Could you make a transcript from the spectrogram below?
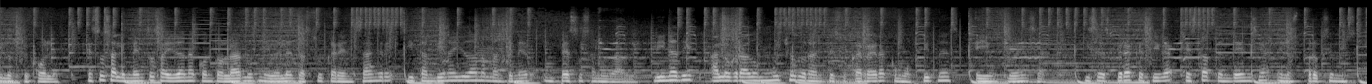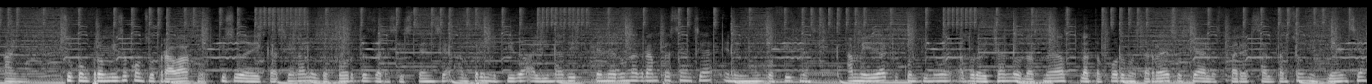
y los frijoles. Estos alimentos ayudan a controlar los niveles de azúcar en sangre y también ayudan a mantener un peso saludable. Lina Deep ha logrado mucho durante su carrera como fitness e influencer y se espera que siga esta tendencia en los próximos años. Su compromiso con su trabajo y su dedicación a los deportes de resistencia han permitido a Lina Deep tener una gran presencia en el mundo fitness. A medida que continúe aprovechando las nuevas plataformas de redes sociales para exaltar su influencia,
